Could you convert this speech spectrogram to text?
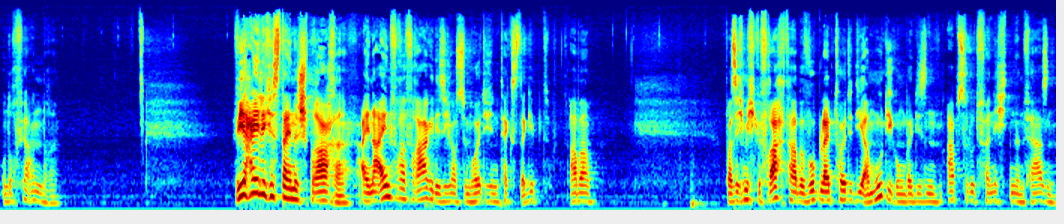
und auch für andere. Wie heilig ist deine Sprache? Eine einfache Frage, die sich aus dem heutigen Text ergibt. Aber was ich mich gefragt habe, wo bleibt heute die Ermutigung bei diesen absolut vernichtenden Versen?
